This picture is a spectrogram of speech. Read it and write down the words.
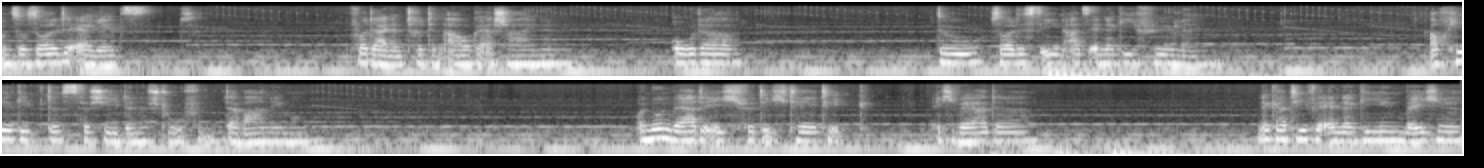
Und so sollte er jetzt vor deinem dritten Auge erscheinen oder du solltest ihn als Energie fühlen. Auch hier gibt es verschiedene Stufen der Wahrnehmung. Und nun werde ich für dich tätig ich werde negative Energien, welche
